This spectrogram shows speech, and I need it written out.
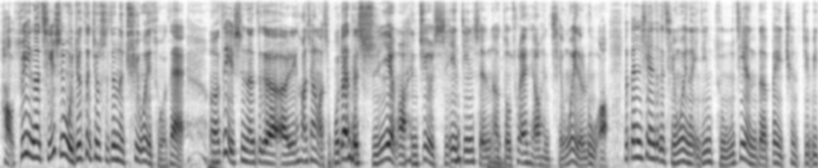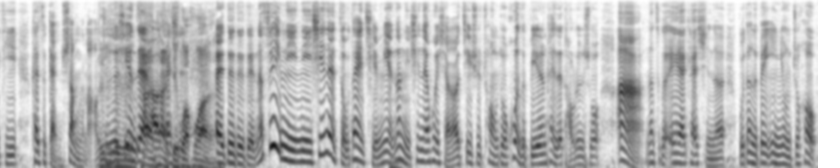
好，所以呢，其实我觉得这就是真的趣味所在，呃，这也是呢这个呃林浩向老师不断的实验啊，很具有实验精神啊，走出来一条很前卫的路啊。那但是现在这个前卫呢，已经逐渐的被 ChatGPT 开始赶上。上了嘛，就是现在啊，开始画画了。哎，对对对，那所以你你现在走在前面，那你现在会想要继续创作，或者别人开始在讨论说啊，那这个 AI 开始呢，不断的被应用之后，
